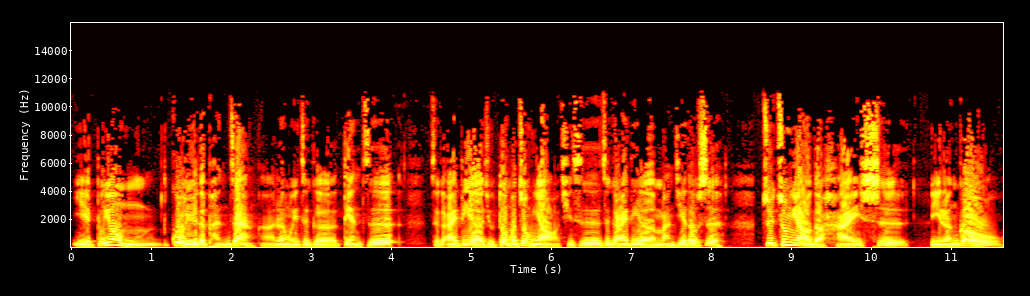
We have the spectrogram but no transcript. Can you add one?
也不用过于的膨胀啊，认为这个点子这个 idea 就多么重要，其实这个 idea 满街都是，最重要的还是你能够。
